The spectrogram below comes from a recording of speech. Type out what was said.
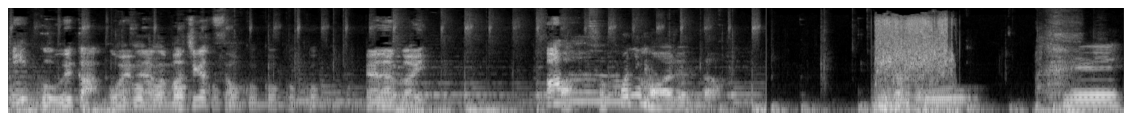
一個上か？ごめん、なんか間違ってたわ。ここここここ。いや、なんかい、あ、そこにもあるんだ。ありがとう。へえ。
